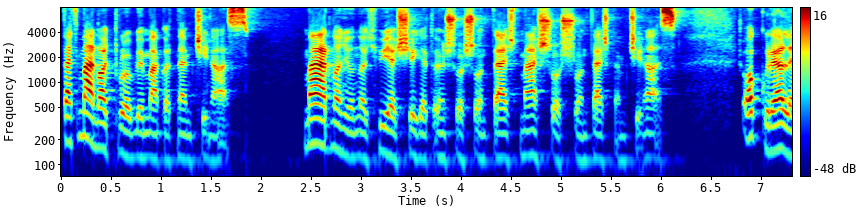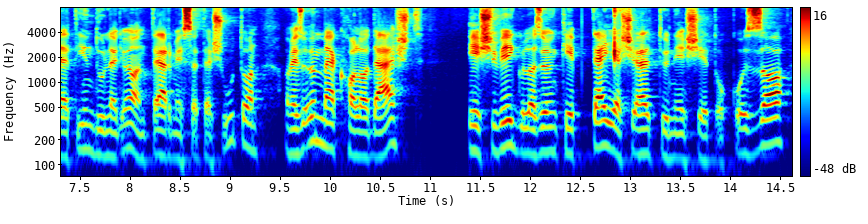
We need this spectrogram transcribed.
Tehát már nagy problémákat nem csinálsz már nagyon nagy hülyességet, önsorsontást, más sorsontást nem csinálsz. És akkor el lehet indulni egy olyan természetes úton, ami az önmeghaladást és végül az önkép teljes eltűnését okozza,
